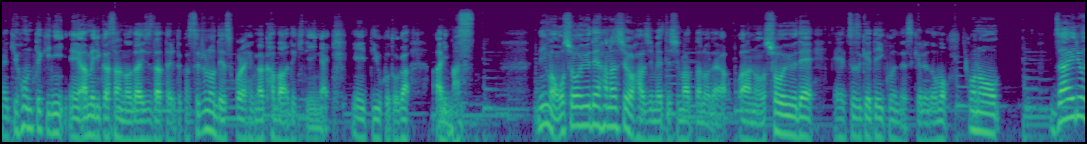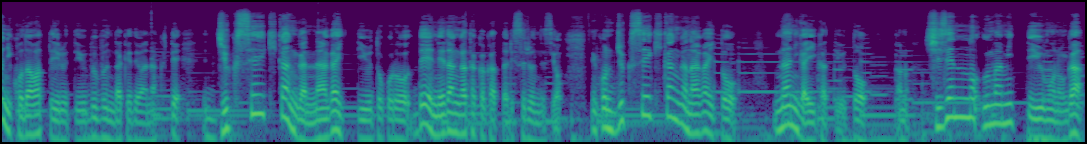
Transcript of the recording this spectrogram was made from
え、基本的に、えアメリカ産の大豆だったりとかするので、そこら辺がカバーできていない、えっていうことがあります。で、今、お醤油で話を始めてしまったので、あの、醤油で、え続けていくんですけれども、この、材料にこだわっているっていう部分だけではなくて、熟成期間が長いっていうところで値段が高かったりするんですよ。でこの熟成期間が長いと何がいいかっていうと、あの、自然の旨みっていうものが、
